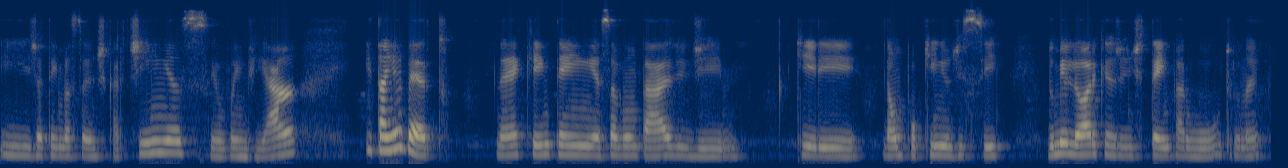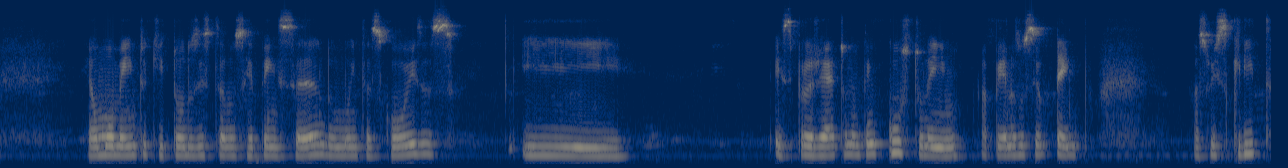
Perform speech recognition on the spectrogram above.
E já tem bastante cartinhas, eu vou enviar. E tá em aberto né? Quem tem essa vontade de querer dar um pouquinho de si, do melhor que a gente tem para o outro, né? É um momento que todos estamos repensando muitas coisas e esse projeto não tem custo nenhum, apenas o seu tempo, a sua escrita,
